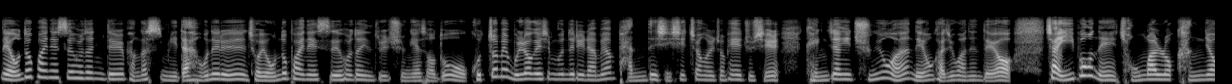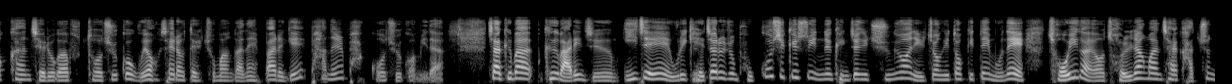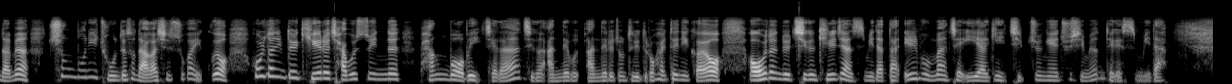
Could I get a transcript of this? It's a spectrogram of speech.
네, 온도파이낸스 홀더님들 반갑습니다. 오늘은 저희 온도파이낸스 홀더님들 중에서도 고점에 물려 계신 분들이라면 반드시 시청을 좀 해주실 굉장히 중요한 내용 가지고 왔는데요. 자, 이번에 정말로 강력한 재료가 붙어줄 거고요. 세력들 조만간에 빠르게 판을 바꿔줄 겁니다. 자, 그 말, 그 말인즉 이제 우리 계좌를 좀 복구시킬 수 있는 굉장히 중요한 일정이 떴기 때문에 저희가요, 전략만 잘 갖춘다면 충분히 좋은 데서 나가실 수가 있고요. 홀더님들 기회를 잡을 수 있는 방법이 제가 지금 안내, 안내를 좀 드리도록 할 테니까요. 어, 홀더님들 지금 길지 않습니다. 딱 1분만 제 이야기 집중해 주시면 되겠습니다.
